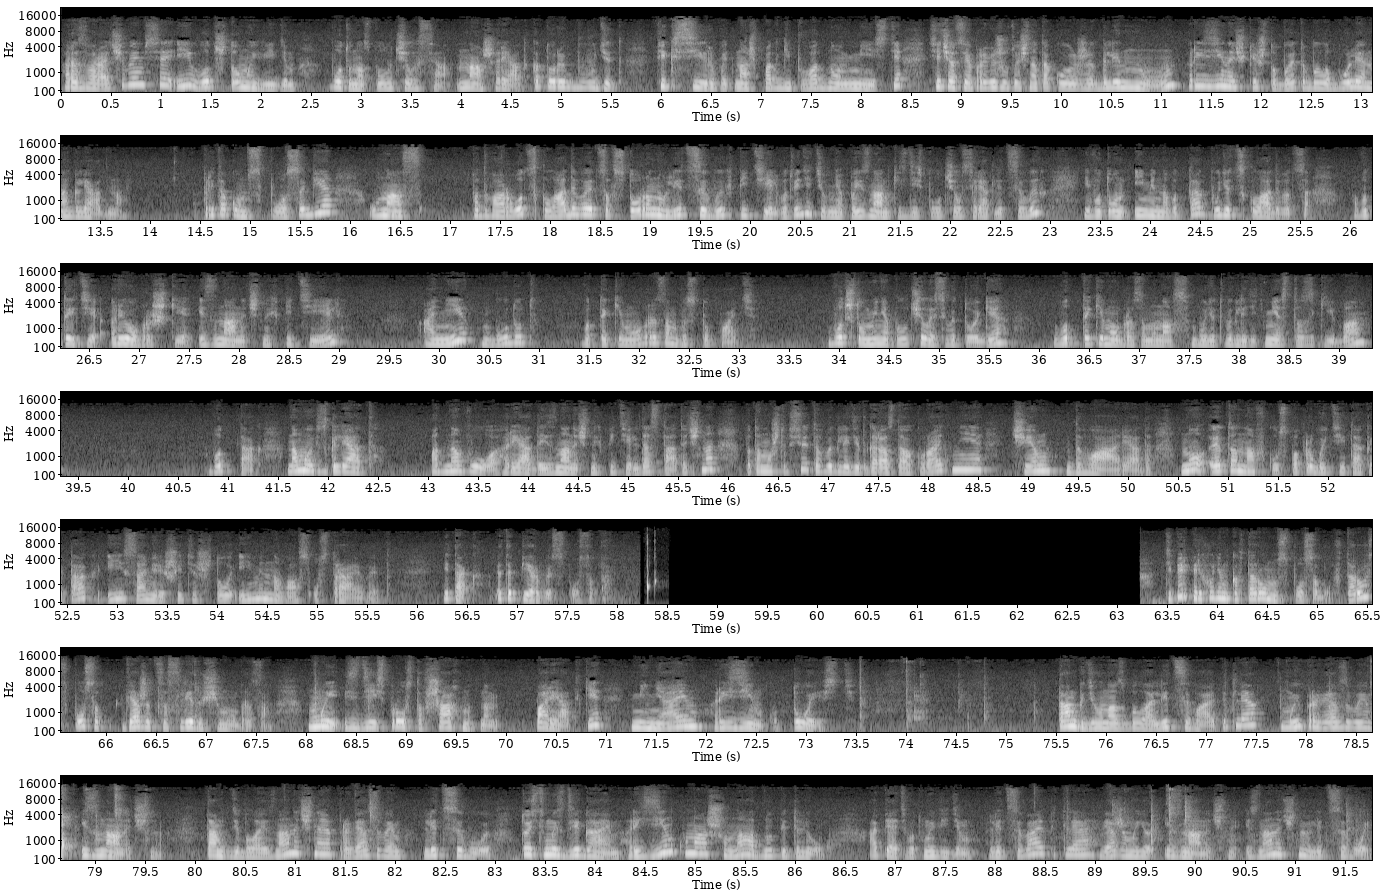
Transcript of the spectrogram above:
разворачиваемся, и вот что мы видим. Вот у нас получился наш ряд, который будет фиксировать наш подгиб в одном месте. Сейчас я провяжу точно такую же длину резиночки, чтобы это было более наглядно. При таком способе у нас подворот складывается в сторону лицевых петель. Вот видите, у меня по изнанке здесь получился ряд лицевых, и вот он именно вот так будет складываться. А вот эти ребрышки изнаночных петель, они будут вот таким образом выступать. Вот что у меня получилось в итоге. Вот таким образом у нас будет выглядеть место сгиба. Вот так. На мой взгляд, одного ряда изнаночных петель достаточно, потому что все это выглядит гораздо аккуратнее, чем два ряда. Но это на вкус. Попробуйте и так, и так, и сами решите, что именно вас устраивает. Итак, это первый способ. Теперь переходим ко второму способу. Второй способ вяжется следующим образом. Мы здесь просто в шахматном порядке меняем резинку. То есть там, где у нас была лицевая петля, мы провязываем изнаночную. Там, где была изнаночная, провязываем лицевую. То есть мы сдвигаем резинку нашу на одну петлю. Опять вот мы видим лицевая петля, вяжем ее изнаночной, изнаночную лицевой.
